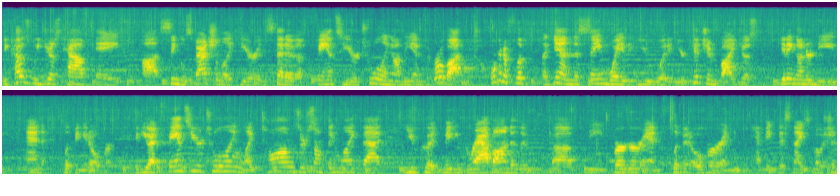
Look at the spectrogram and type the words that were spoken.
because we just have a uh, single spatula here instead of a fancier tooling on the end of the robot, we're gonna flip again the same way that you would in your kitchen by just getting underneath and flipping it over. If you had fancier tooling like tongs or something like that, you could maybe grab onto the, uh, the burger and flip it over and, make this nice motion.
